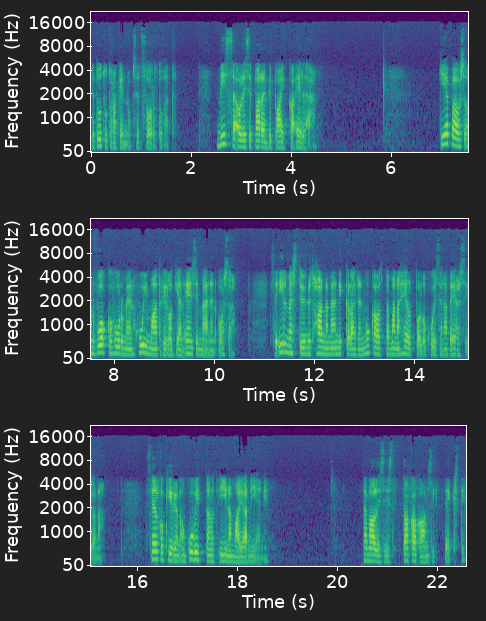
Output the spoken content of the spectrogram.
ja tutut rakennukset sortuvat. Missä olisi parempi paikka elää? Kiepaus on Vuokko Hurmeen huimaa trilogian ensimmäinen osa – se ilmestyy nyt Hanna Männikkälahden mukauttamana helppolukuisena versiona. Selkokirjan on kuvittanut Iina Majaniemi. Tämä oli siis takakansiteksti.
